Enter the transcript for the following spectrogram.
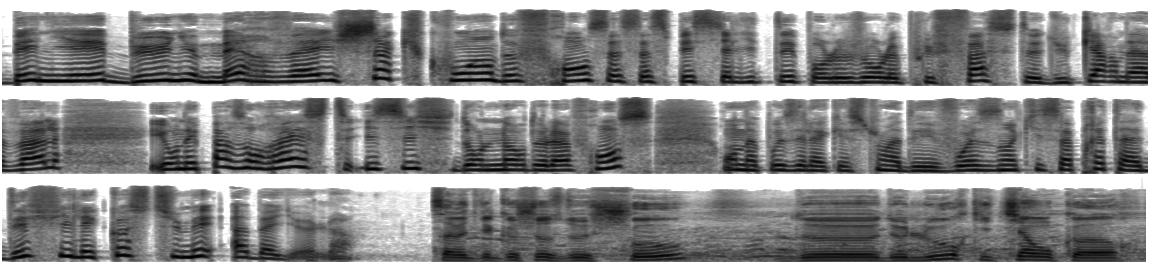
Beignets, bugnes, merveilles. Chaque coin de France a sa spécialité pour le jour le plus faste du carnaval. Et on n'est pas en reste ici, dans le nord de la France. On a posé la question à des voisins qui s'apprêtent à défiler costumés à Bayeul. Ça va être quelque chose de chaud, de, de lourd qui tient au corps.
